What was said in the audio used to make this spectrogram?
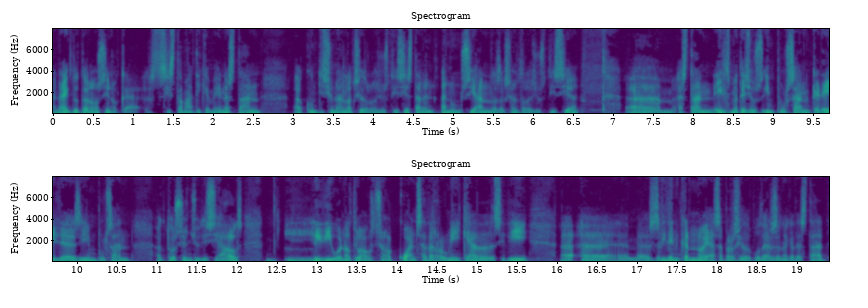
anècdota, no? sinó que sistemàticament estan condicionant l'acció de la justícia, estan anunciant les accions de la justícia, eh, estan ells mateixos impulsant querelles i impulsant actuacions judicials, li diuen al Tribunal Constitucional quan s'ha de reunir i què ha de decidir, eh, eh, és evident que no hi ha separació de poders en aquest estat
